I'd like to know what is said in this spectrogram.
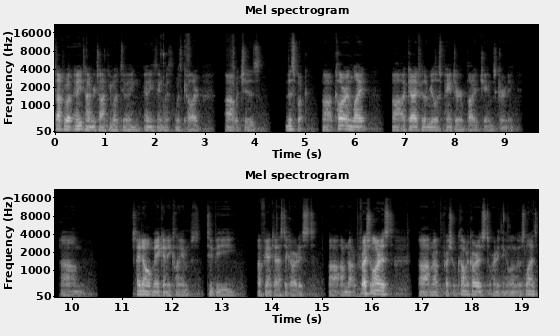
talked about anytime you're talking about doing anything with, with color, uh, which is this book, uh, Color and Light, uh, A Guide for the Realist Painter by James Gurney. Um, I don't make any claims to be a fantastic artist. Uh, I'm not a professional artist. Uh, I'm not a professional comic artist or anything along those lines.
